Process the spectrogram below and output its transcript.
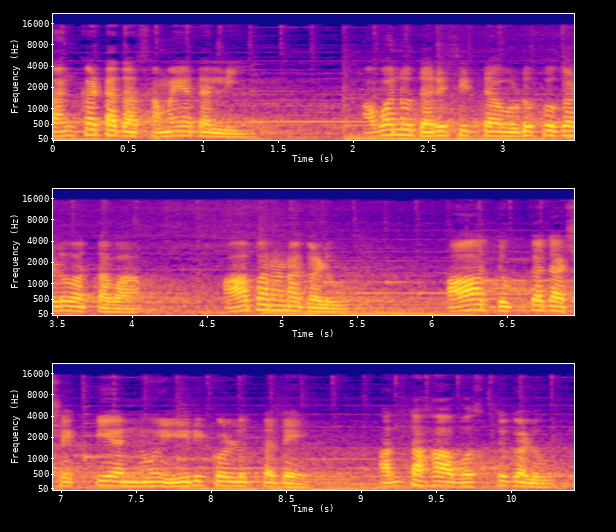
ಸಂಕಟದ ಸಮಯದಲ್ಲಿ ಅವನು ಧರಿಸಿದ್ದ ಉಡುಪುಗಳು ಅಥವಾ ಆಭರಣಗಳು ಆ ದುಃಖದ ಶಕ್ತಿಯನ್ನು ಹೀರಿಕೊಳ್ಳುತ್ತದೆ. ಅಂತಹ ವಸ್ತುಗಳು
